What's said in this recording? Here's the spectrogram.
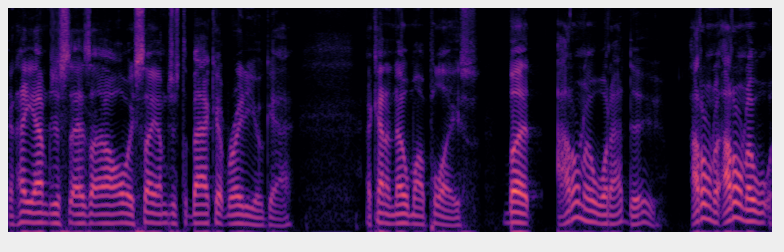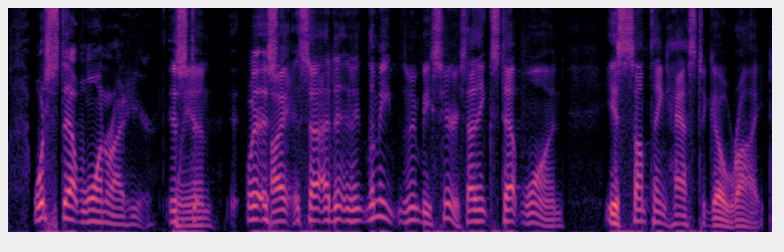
and hey, I'm just as I always say, I'm just a backup radio guy. I kind of know my place, but I don't know what I do. I don't know. I don't know what's step one right here. Is st- Win. well, it's- All right, so I didn't, let me let me be serious. I think step one is something has to go right.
